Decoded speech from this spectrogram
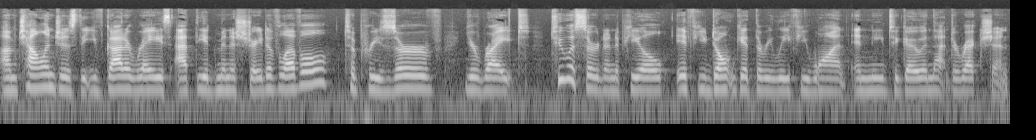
um, challenges that you've got to raise at the administrative level to preserve your right to assert an appeal if you don't get the relief you want and need to go in that direction.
